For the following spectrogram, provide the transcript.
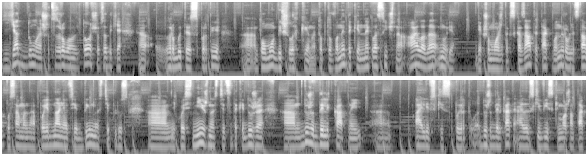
Я думаю, що це зроблено для того, щоб все-таки зробити спирти БОМО більш легкими. Тобто вони таки не класична айла, да? ну, якщо можна так сказати, так, вони роблять ставку саме на поєднання цієї димності плюс а, якоїсь ніжності. Це такий дуже, а, дуже делікатний. е, Айлівський спирт, дуже делікатний айлівський віскі, можна так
